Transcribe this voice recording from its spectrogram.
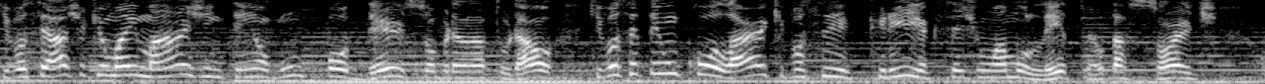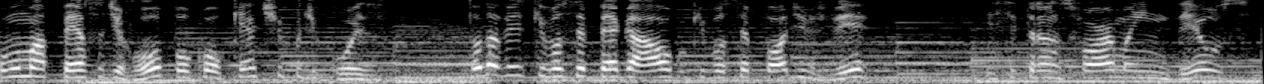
Que você acha que uma imagem tem algum poder sobrenatural, que você tem um colar que você cria que seja um amuleto, é o da sorte, como uma peça de roupa ou qualquer tipo de coisa. Toda vez que você pega algo que você pode ver e se transforma em Deus,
